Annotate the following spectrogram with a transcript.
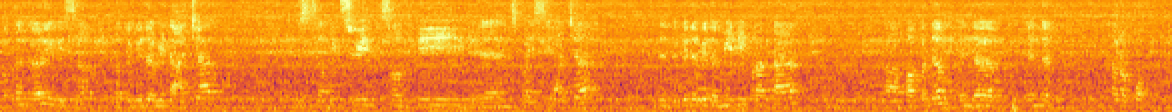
mutton curry serve uh, together with the achar. This is a bit sweet, salty, and spicy achar. Then together with the mini prata, uh, papadum, and the and the karopok.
